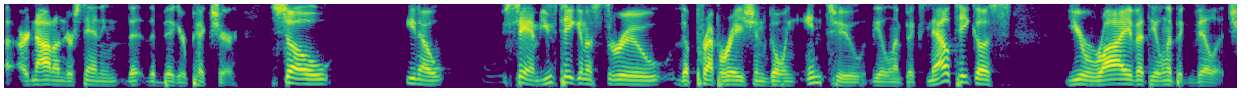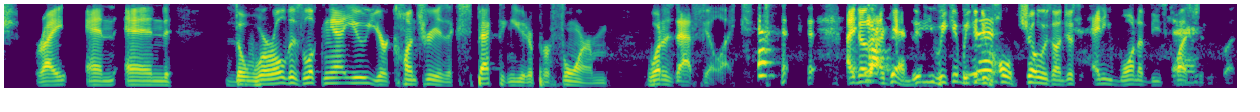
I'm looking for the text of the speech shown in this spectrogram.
uh, are not understanding the the bigger picture. So, you know, Sam, you've taken us through the preparation going into the Olympics. Now take us you arrive at the Olympic Village, right? And and the world is looking at you, your country is expecting you to perform. What does that feel like? I know yeah. that again, we could we could do whole shows on just any one of these sure. questions, but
